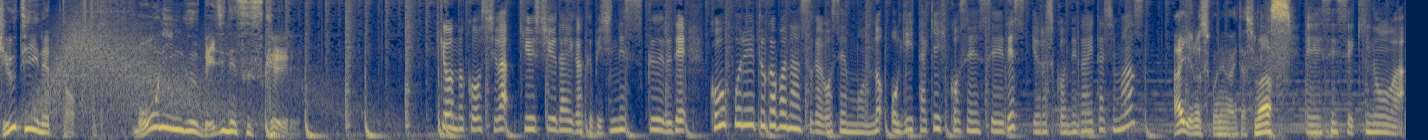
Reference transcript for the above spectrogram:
QTnet。モーニングビジネススクール。今日の講師は九州大学ビジネススクールでコーポレートガバナンスがご専門の小城武彦先生です。よろしくお願いいたします。はい、よろしくお願いいたします。えー、先生昨日は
